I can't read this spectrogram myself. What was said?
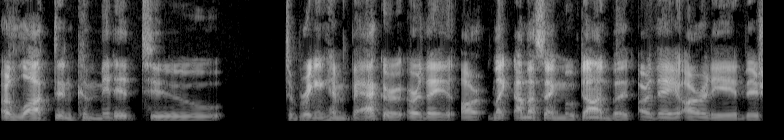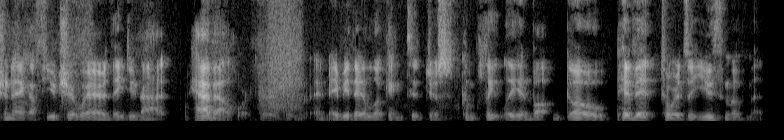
are locked and committed to to bringing him back, or are they are like I'm not saying moved on, but are they already envisioning a future where they do not have Al Horford, and maybe they're looking to just completely invo- go pivot towards a youth movement.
